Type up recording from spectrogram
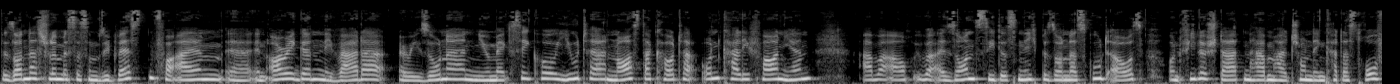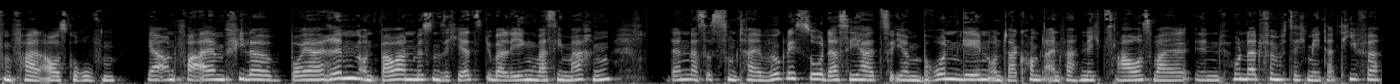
Besonders schlimm ist es im Südwesten, vor allem äh, in Oregon, Nevada, Arizona, New Mexico, Utah, North Dakota und Kalifornien. Aber auch überall sonst sieht es nicht besonders gut aus und viele Staaten haben halt schon den Katastrophenfall ausgerufen. Ja, und vor allem viele Bäuerinnen und Bauern müssen sich jetzt überlegen, was sie machen. Denn das ist zum Teil wirklich so, dass sie halt zu ihrem Brunnen gehen und da kommt einfach nichts raus, weil in 150 Meter Tiefe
